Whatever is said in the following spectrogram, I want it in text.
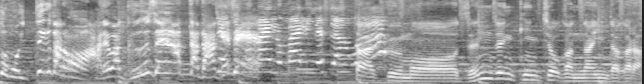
度も言ってるだろあれは偶然あっただけで。前のマリナさんは。たくもう全然緊張感ないんだから。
